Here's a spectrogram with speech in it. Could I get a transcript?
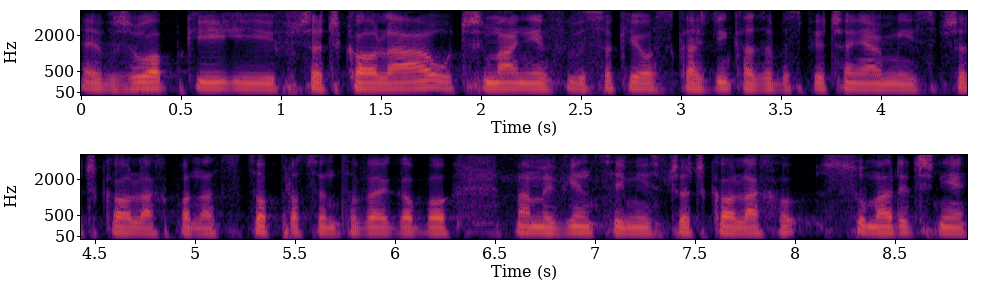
w żłobki i w przedszkola, utrzymanie wysokiego wskaźnika zabezpieczenia miejsc w przedszkolach ponad 100%, bo mamy więcej miejsc w przedszkolach sumarycznie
